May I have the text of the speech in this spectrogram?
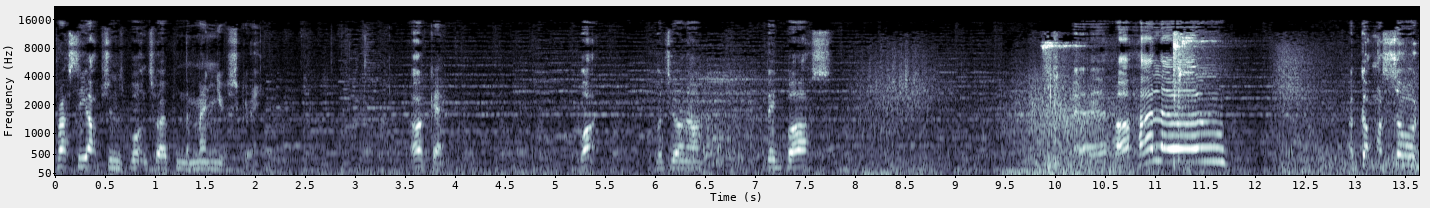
Press the options button to open the menu screen. Okay. What? What's going on? Big boss? Uh, oh, hello! I've got my sword.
